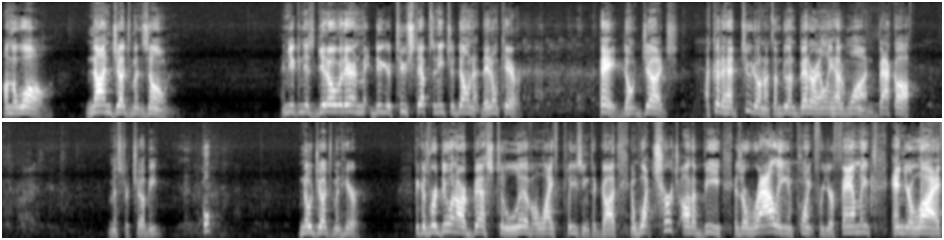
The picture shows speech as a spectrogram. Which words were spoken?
on the wall. Non-judgment zone. And you can just get over there and do your two steps and eat your donut. They don't care. hey, don't judge. I could have had two donuts. I'm doing better. I only had one. Back off, Mr. Chubby. Oh, no judgment here because we're doing our best to live a life pleasing to God. And what church ought to be is a rallying point for your family and your life,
